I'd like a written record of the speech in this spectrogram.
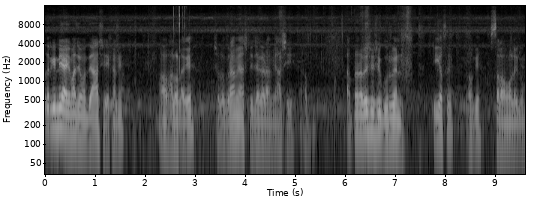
তাদেরকে নিয়ে আমি মাঝে মধ্যে আসি এখানে। আমার ভালো লাগে। চলো, গ্রামে আসলে জায়গাটা আমি আসি। আপনারা বেশি বেশি ঘুরবেন। ঠিক আছে? ওকে, আসসালামু আলাইকুম।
